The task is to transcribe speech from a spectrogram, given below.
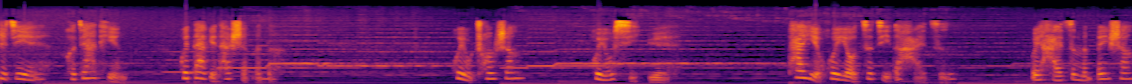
世界和家庭会带给他什么呢？会有创伤，会有喜悦。他也会有自己的孩子，为孩子们悲伤，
